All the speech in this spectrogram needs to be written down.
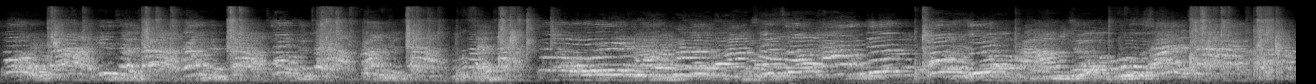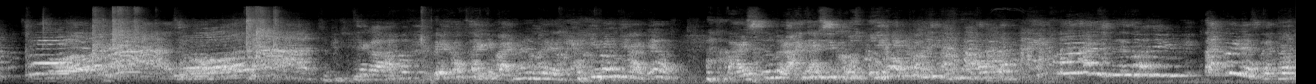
서울 짝 인천 짝 강릉 짝 청주 짝 강릉 짝 부산 짝 서울 강릉 인천 강릉 청주 강주 부산 짝 좋다 좋다 제가 왜 갑자기 말문을 이렇게 하면 말씀을 안 하시고 이렇게 나왔다 따라하시는 선생님이 딱 걸렸어요.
